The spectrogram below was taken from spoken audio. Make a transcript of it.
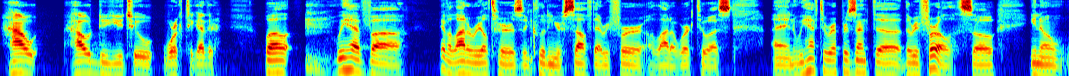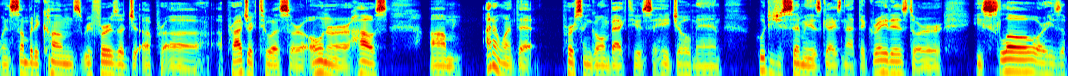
How how do you two work together? Well, we have uh, we have a lot of realtors, including yourself, that refer a lot of work to us, and we have to represent the the referral. So, you know, when somebody comes refers a a, uh, a project to us or an owner or a house, um, I don't want that person going back to you and say, "Hey, Joe, man, who did you send me? This guy's not the greatest, or he's slow, or he's a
